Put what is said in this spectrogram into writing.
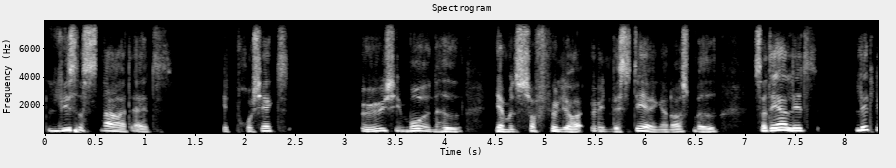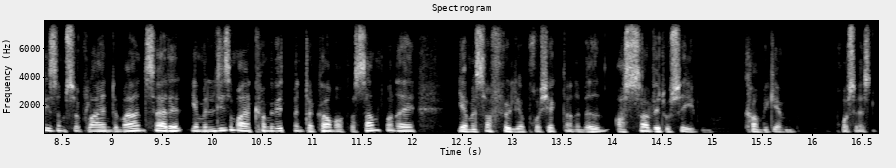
lige så snart, at et projekt øges i modenhed, jamen så følger investeringerne også med. Så det er lidt, lidt ligesom supply and demand, så er det jamen, lige så meget commitment, der kommer fra samfundet af, jamen så følger projekterne med, og så vil du se dem komme igennem processen.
